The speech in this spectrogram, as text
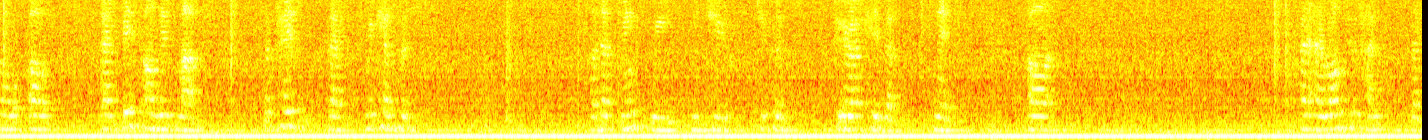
So, uh, like based on this map, the place like we can put uh, the things we need to to put to eradicate the snakes. Uh, and around two times like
